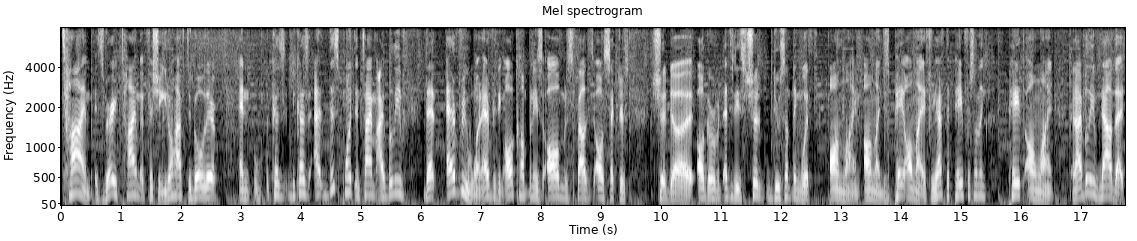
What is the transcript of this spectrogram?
time. It's very time efficient. You don't have to go there, and because because at this point in time, I believe that everyone, everything, all companies, all municipalities, all sectors should, uh, all government entities should do something with online. Online, just pay online. If you have to pay for something, pay it online. And I believe now that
